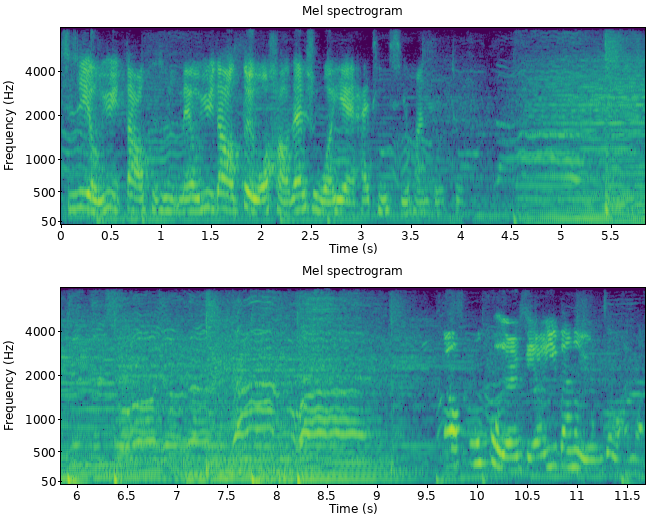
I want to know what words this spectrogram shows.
其实有遇到，可是没有遇到对我好，但是我也还挺喜欢的。就要丰富的人，别人一般都以为我们在玩玩。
